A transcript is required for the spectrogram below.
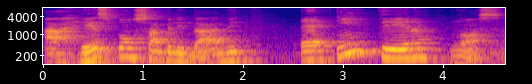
A responsabilidade é inteira nossa.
